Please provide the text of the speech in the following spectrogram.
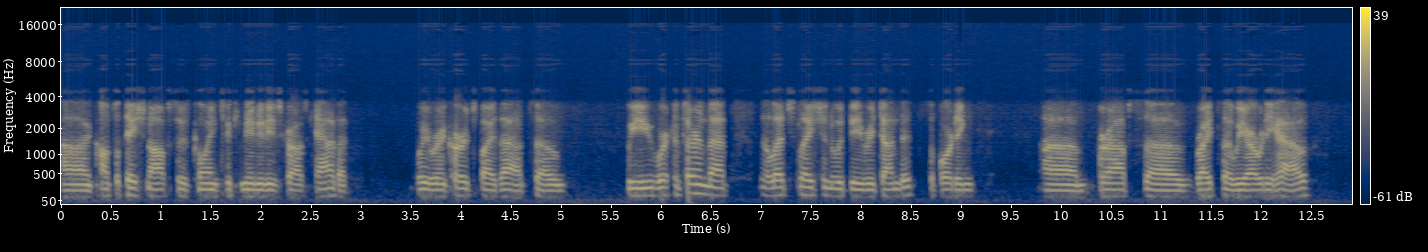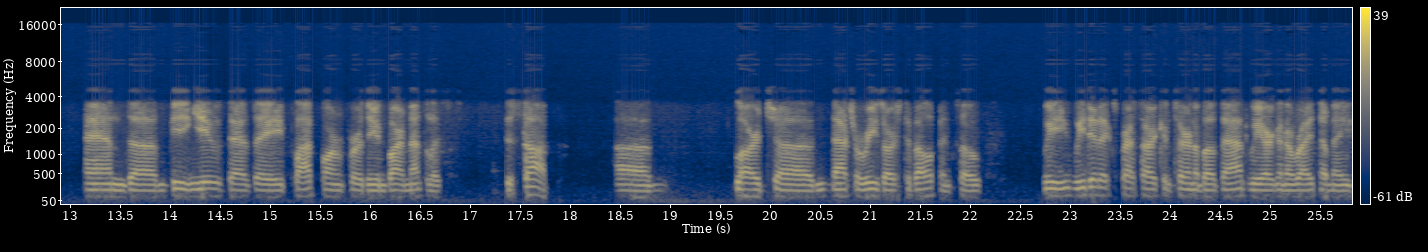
consultation officers going to communities across Canada. We were encouraged by that. So we were concerned that the legislation would be redundant, supporting um, perhaps uh, rights that we already have, and uh, being used as a platform for the environmentalists to stop um, large uh, natural resource development. So we we did express our concern about that. We are going to write them a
